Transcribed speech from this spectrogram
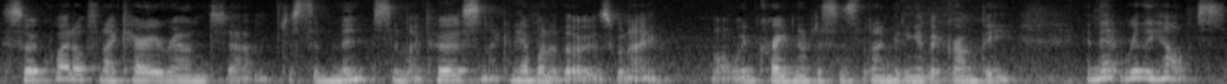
So quite often I carry around um, just some mints in my purse, and I can have one of those when I well, when Craig notices that I'm getting a bit grumpy, and that really helps.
